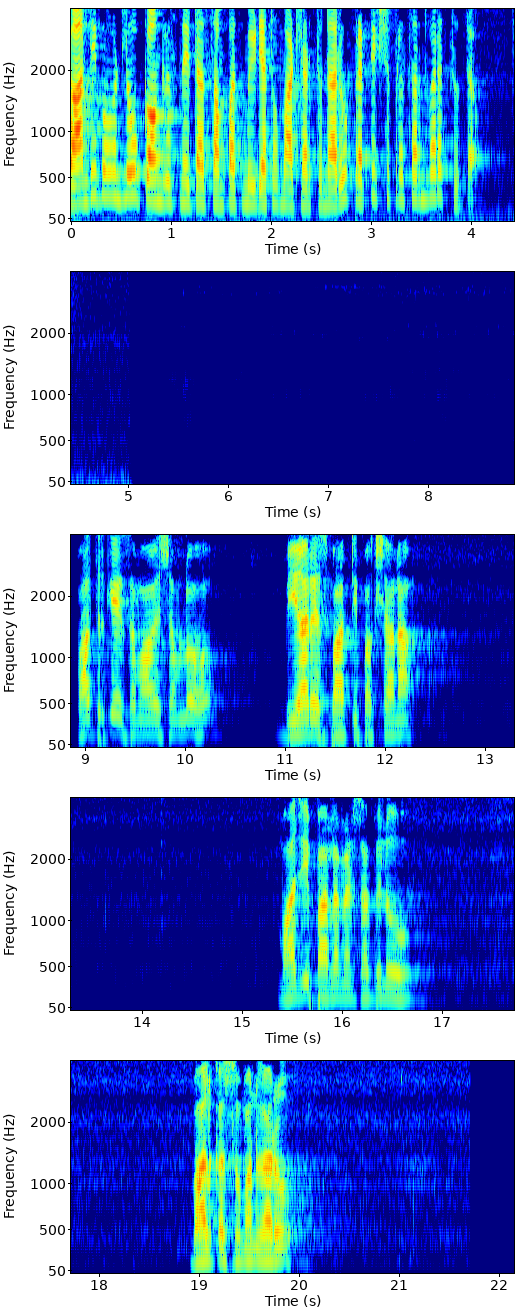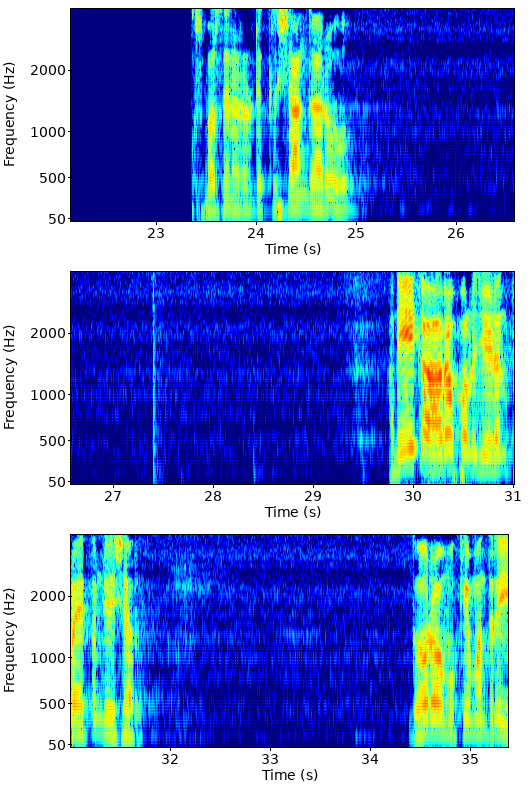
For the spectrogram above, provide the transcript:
గాంధీభవన్లో కాంగ్రెస్ నేత సంపత్ మీడియాతో మాట్లాడుతున్నారు. ప్రత్యక్ష ప్రసారం ద్వారా చూద్దాం. పాత్రికేయ సమావేశంలో బీఆర్ఎస్ పార్టీ పక్షాన మాజీ పార్లమెంట్ సభ్యులు బాల్క సుమన్ గారు స్పోక్స్పర్సన్ అయినటువంటి క్రిషాంక్ గారు అనేక ఆరోపణలు చేయడానికి ప్రయత్నం చేశారు. గౌరవ ముఖ్యమంత్రి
